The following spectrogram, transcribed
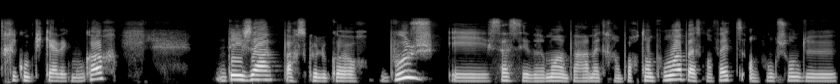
très compliquée avec mon corps. Déjà parce que le corps bouge et ça c'est vraiment un paramètre important pour moi parce qu'en fait en fonction de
